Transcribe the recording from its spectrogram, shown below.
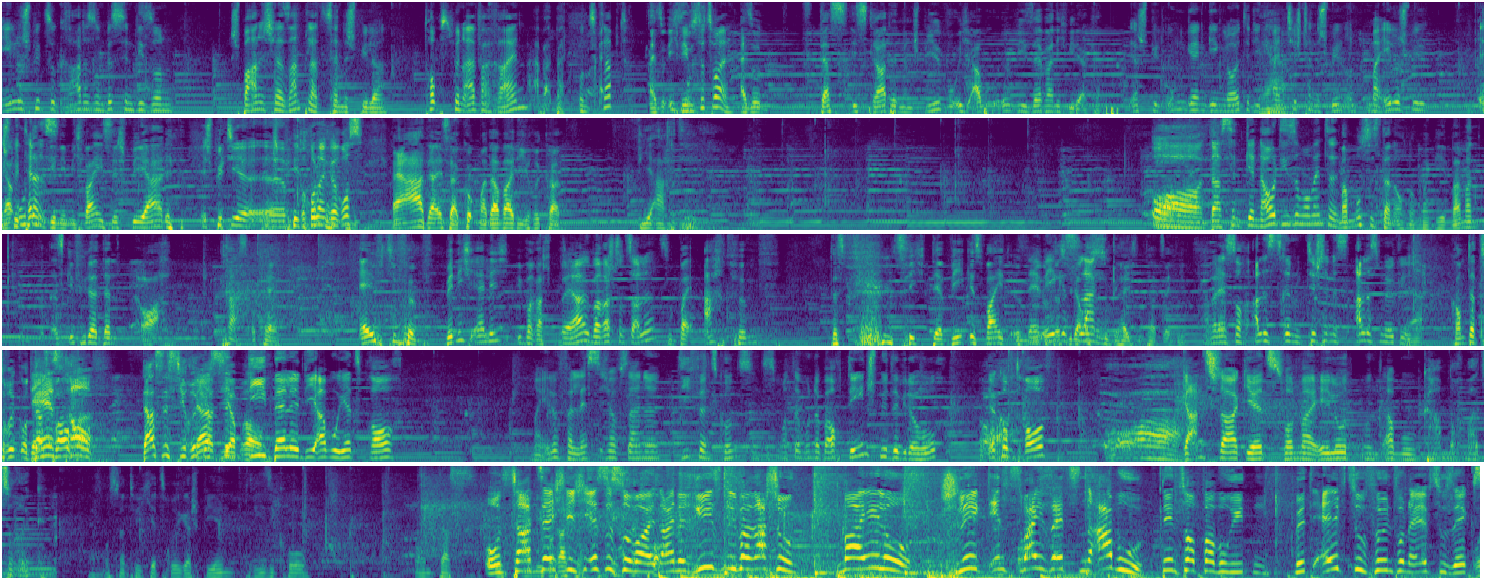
Elo spielt so gerade so ein bisschen wie so ein spanischer Sandplatz-Tennisspieler. Topspin einfach rein Aber, aber und es klappt. also ich 7 muss, zu 2. also das ist gerade ein Spiel, wo ich Abu irgendwie selber nicht wiedererkenne. Er spielt ungern gegen Leute, die Ja. kein Tischtennis spielen und Maelo spielt, er ja, spielt Tennis. unangenehm, ich weiß, das Spiel, ja, Er spielt hier äh, Spielt Roland Garros. ja, da ist er, guck mal, da war die Rückhand. 4-8. Oh, das sind genau diese Momente. Man muss es dann auch nochmal gehen, weil man das Gefühl hat, dann, oh, krass, okay. 11 zu 5. Bin ich ehrlich, überrascht mich. Ja, überrascht uns alle. So bei 8-5, das fühlt sich, der Weg ist weit irgendwie, Der Weg um das ist wieder lang. auszugleichen tatsächlich. Aber da ist doch alles drin. Im Tischtennis ist alles möglich. Kommt er zurück und Der das ist braucht drauf. er. Das ist die Rückhand, Das die er sind braucht. die Bälle, die Abu jetzt braucht. Maelo verlässt sich auf seine Defense-Kunst und das macht er wunderbar. Auch den spielt er wieder hoch. Der Oh. kommt drauf. Oh. Ganz stark jetzt von Maelo und Abu kam nochmal zurück. Muss natürlich jetzt ruhiger spielen, Risiko. Und das Und ist tatsächlich ist es soweit. Eine Riesenüberraschung. Maelo schlägt in zwei Sätzen Abu, den Top-Favoriten, mit 11 zu 5 und 11 zu 6.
